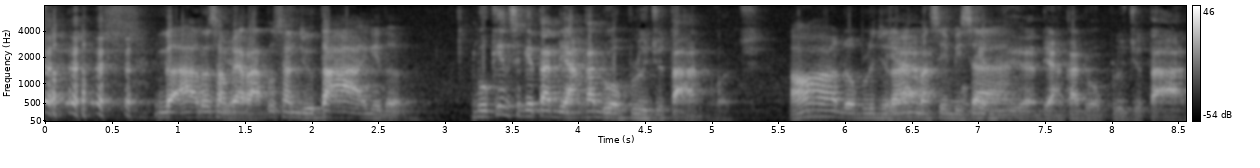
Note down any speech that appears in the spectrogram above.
nggak harus sampai Iya. ratusan juta gitu mungkin sekitar di angka 20 jutaan, coach. Oh, 20 jutaan Ya, masih bisa. Mungkin di, angka 20 jutaan.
